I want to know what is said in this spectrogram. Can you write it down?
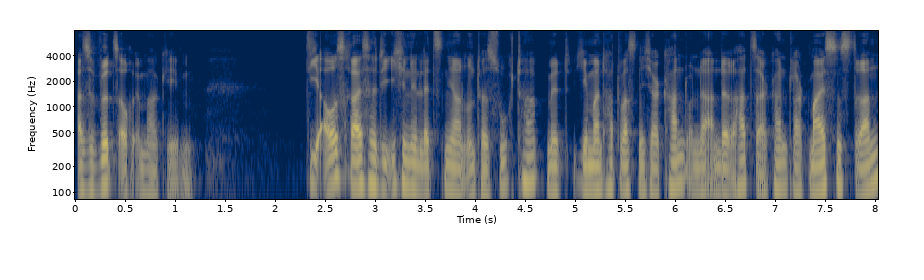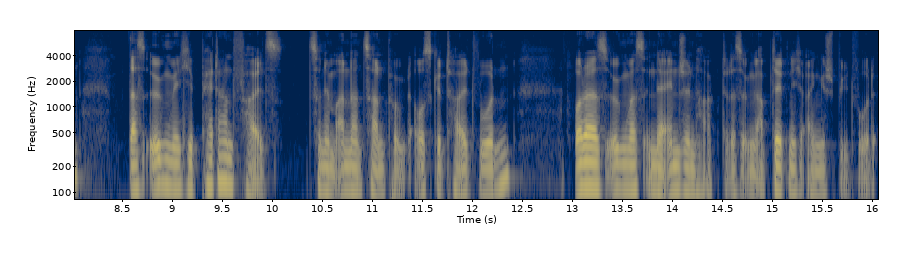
Also wird es auch immer geben. Die Ausreißer, die ich in den letzten Jahren untersucht habe, mit jemand hat was nicht erkannt und der andere hat es erkannt, lag meistens dran, dass irgendwelche Pattern-Files zu einem anderen Zeitpunkt ausgeteilt wurden oder dass irgendwas in der Engine hakte, dass irgendein Update nicht eingespielt wurde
